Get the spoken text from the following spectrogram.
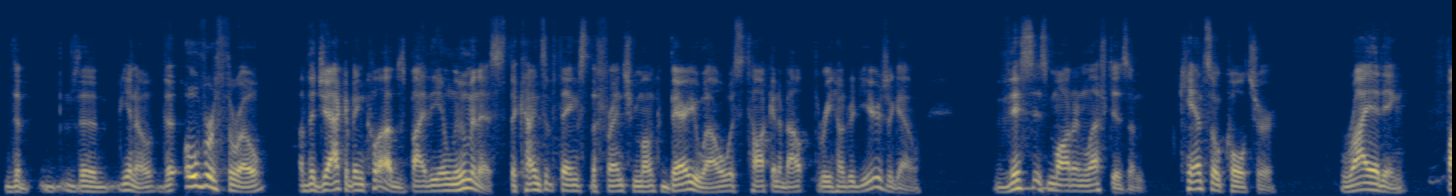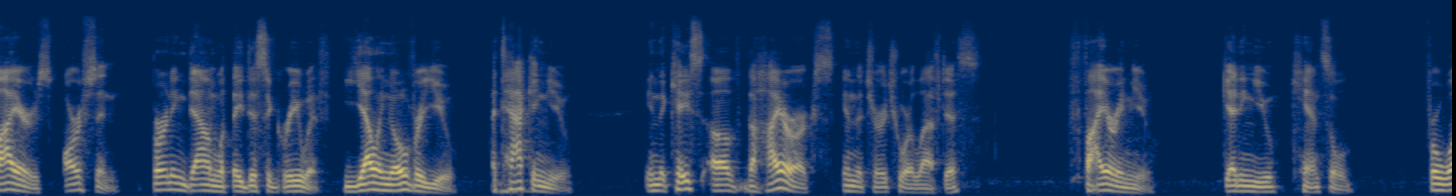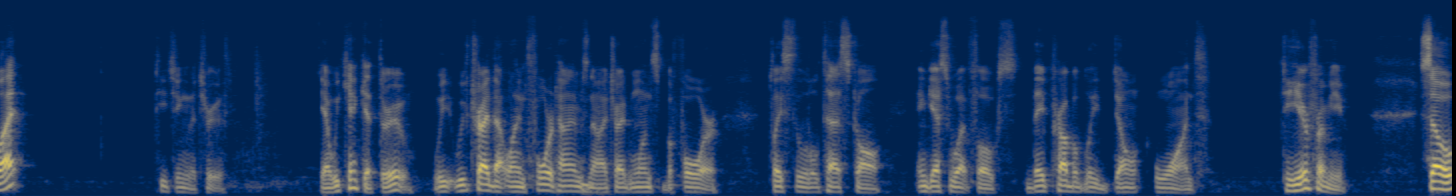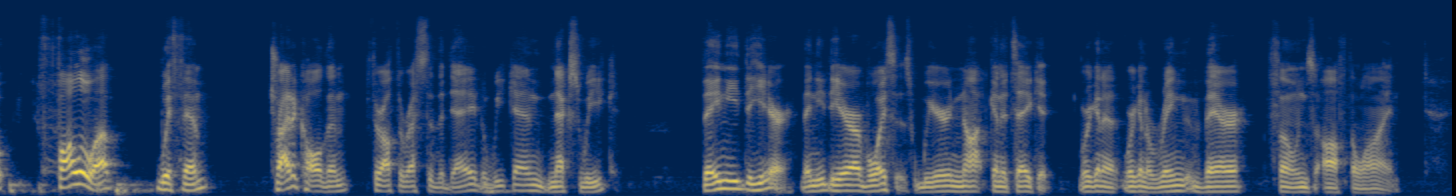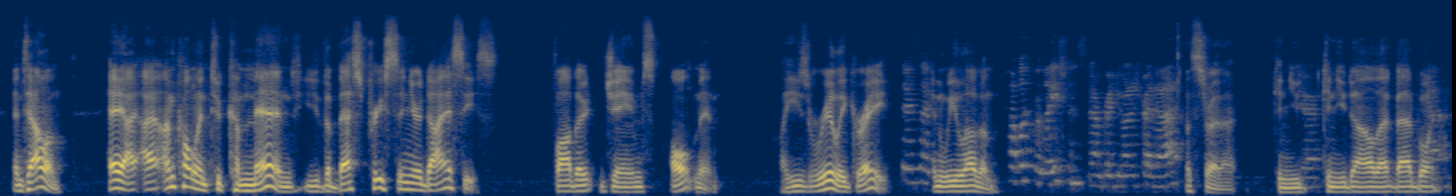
the the you know the overthrow of the Jacobin clubs by the Illuminists, the kinds of things the French monk Barruel was talking about 300 years ago. This is modern leftism, cancel culture, rioting, fires, arson, burning down what they disagree with, yelling over you, attacking you. In the case of the hierarchs in the church who are leftists, firing you, getting you canceled. For what? Teaching the truth. Yeah, we can't get through. We, we've tried that line four times now. I tried once before, placed a little test call. And guess what, folks? They probably don't want to hear from you. So follow up with them, try to call them throughout the rest of the day, the weekend, next week. They need to hear. They need to hear our voices. We're not going to take it. We're going to we're going to ring their phones off the line and tell them, "Hey, I, I'm calling to commend you the best priest in your diocese, Father James Altman. He's really great, and we love him." Public relations number. Do you want to try that? Let's try that. Can you sure. can you dial that bad boy? Yeah,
